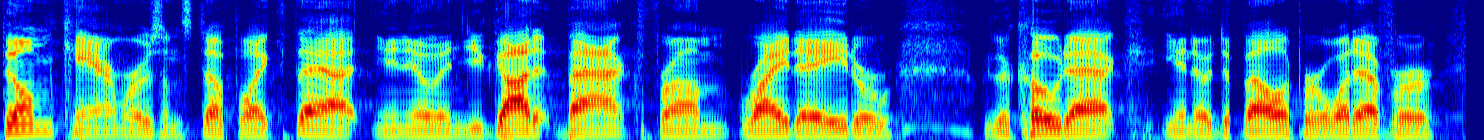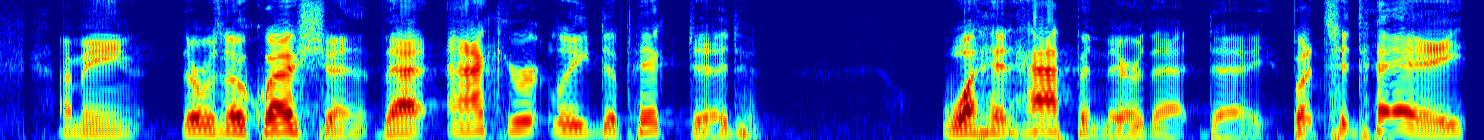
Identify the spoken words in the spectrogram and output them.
film cameras and stuff like that, you know, and you got it back from Rite Aid or the Kodak, you know, developer or whatever, I mean, there was no question that accurately depicted what had happened there that day. But today,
